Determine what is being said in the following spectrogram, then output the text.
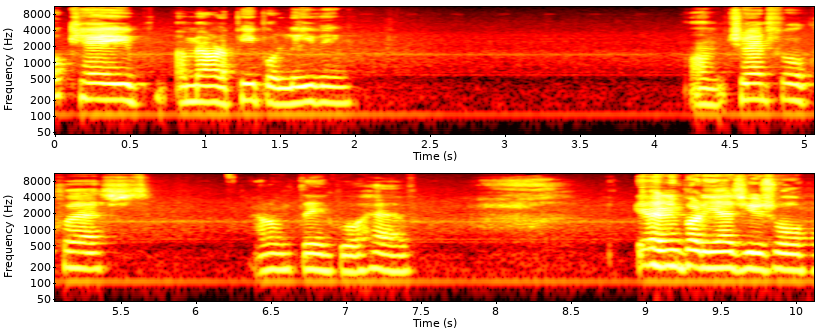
okay amount of people leaving. Um, transfer requests. I don't think we'll have anybody as usual.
